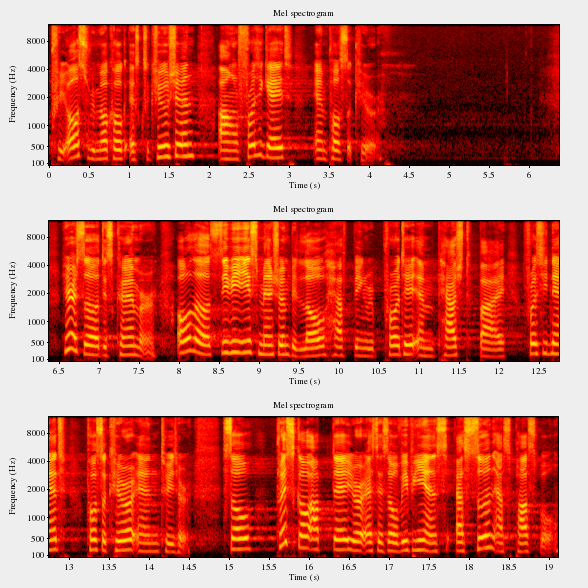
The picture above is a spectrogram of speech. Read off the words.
pre-auth remote code execution on FortiGate and PostSecure. Here's a disclaimer. All the CVEs mentioned below have been reported and patched by Fortinet, PostSecure, and Twitter. So please go update your SSL VPNs as soon as possible.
